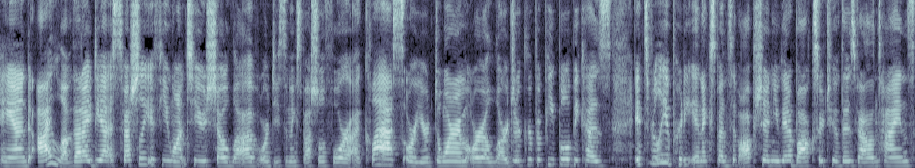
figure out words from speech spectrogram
And I love that idea, especially if you want to show love or do something special for a class or your dorm or a larger group of people because it's really a pretty inexpensive option. You get a box or two of those Valentines,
